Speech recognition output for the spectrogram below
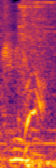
kill.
